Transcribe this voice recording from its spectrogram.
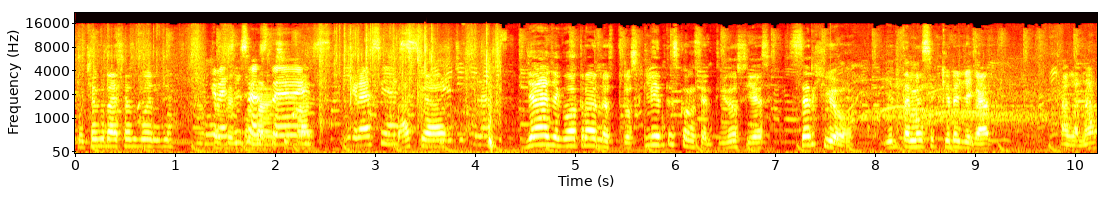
Muchas gracias Wendy. Gracias por a ustedes. Gracias. Gracias. Ya llegó otro de nuestros clientes consentidos y es Sergio. Y él también se quiere llegar a ganar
